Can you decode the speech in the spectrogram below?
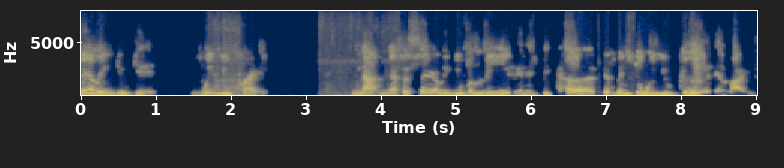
feeling you get when you pray. Not necessarily you believe in it because it's been doing you good in life.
